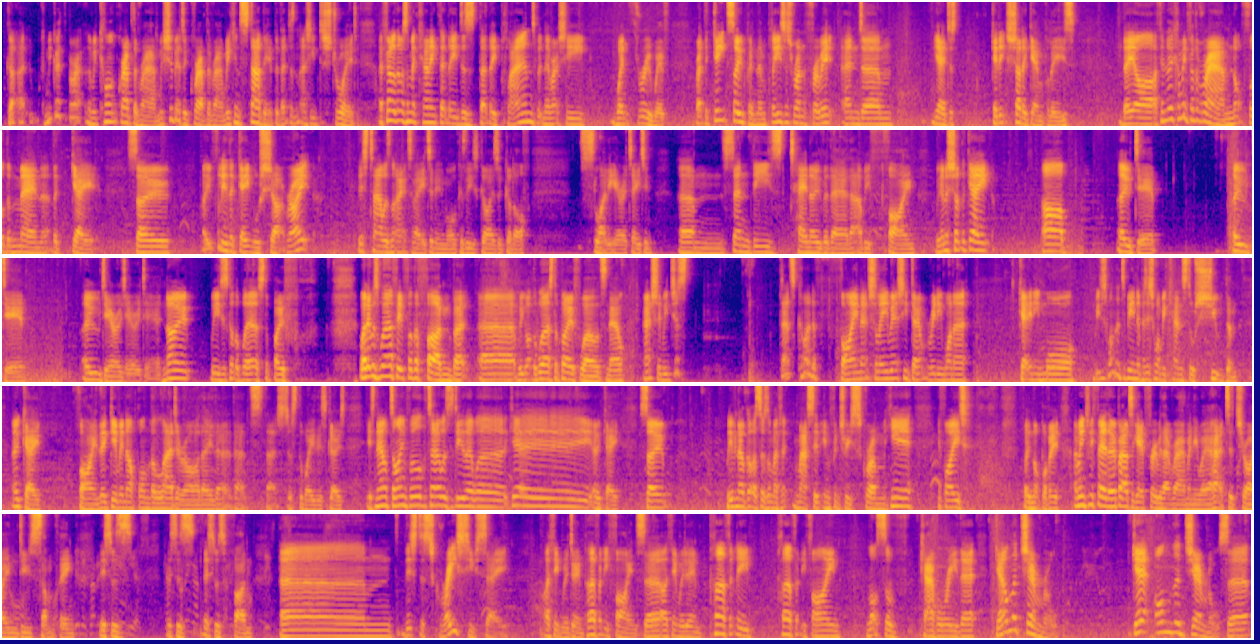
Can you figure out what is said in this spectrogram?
can we grab the ram? We can't grab the ram. We should be able to grab the ram. We can stab it, but that doesn't actually destroy it. I feel like that was a mechanic that they does that they planned, but never actually went through with. Right, the gate's open. Then please just run through it and um, yeah, just get it shut again, please. They are. I think they're coming for the ram, not for the men at the gate. So hopefully the gate will shut. Right. This tower's not activated anymore because these guys are got off. Slightly irritating. Um, send these 10 over there. That'll be fine. We're going to shut the gate. Ah, oh, dear. Oh dear. Oh dear, oh dear, oh dear. No, we just got the worst of both. well, it was worth it for the fun, but uh, we got the worst of both worlds now. Actually, we just... That's kind of fine, actually. We actually don't really want to get any more... We just want them to be in a position where we can still shoot them. Okay, fine. They're giving up on the ladder, are they? That, that's that's just the way this goes. It's now time for the towers to do their work. Yay! Okay, so we've now got ourselves a massive infantry scrum here. If I'd if I'd not bothered, I mean to be fair, they're about to get through with that ram anyway. I had to try and do something. This was this is this was fun. Um, this disgrace, you say? I think we're doing perfectly fine, sir. I think we're doing perfectly perfectly fine. Lots of cavalry there. Get on the general. Get on the general, sir.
